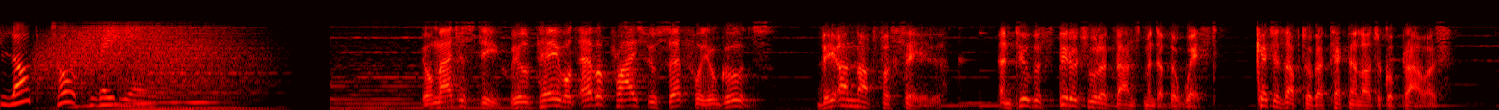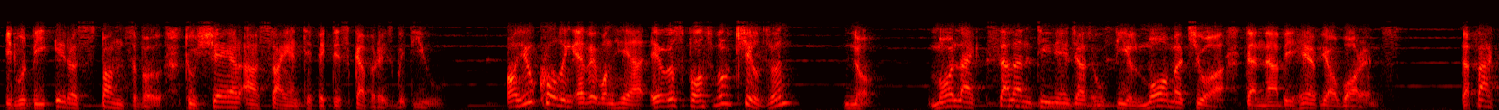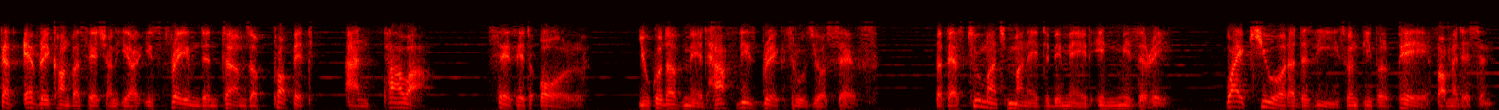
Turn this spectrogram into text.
Blog Talk Radio. Your Majesty, we'll pay whatever price you set for your goods. They are not for sale until the spiritual advancement of the West catches up to the technological prowess. It would be irresponsible to share our scientific discoveries with you. Are you calling everyone here irresponsible children? No. More like sullen teenagers who feel more mature than their behavior warrants. The fact that every conversation here is framed in terms of profit and power says it all. You could have made half these breakthroughs yourself. But there's too much money to be made in misery. Why cure a disease when people pay for medicine?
